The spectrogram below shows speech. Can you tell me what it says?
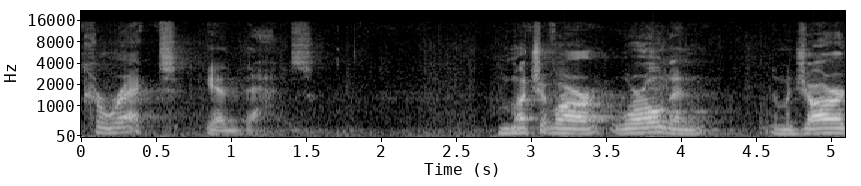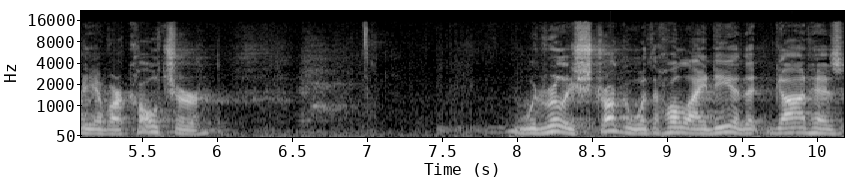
correct in that. Much of our world and the majority of our culture would really struggle with the whole idea that God has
